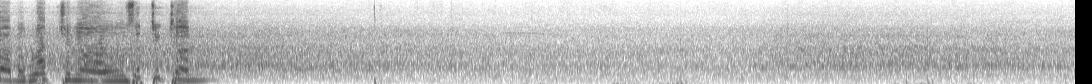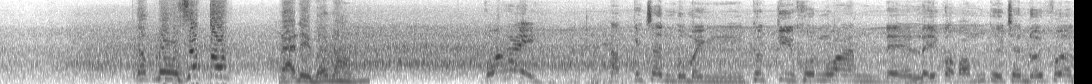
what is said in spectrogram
và một block trên nhau rất chắc chắn tốc độ rất tốt. Đã để mất bóng. Quá hay. Đặt cái chân của mình cực kỳ khôn ngoan để lấy quả bóng từ chân đối phương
